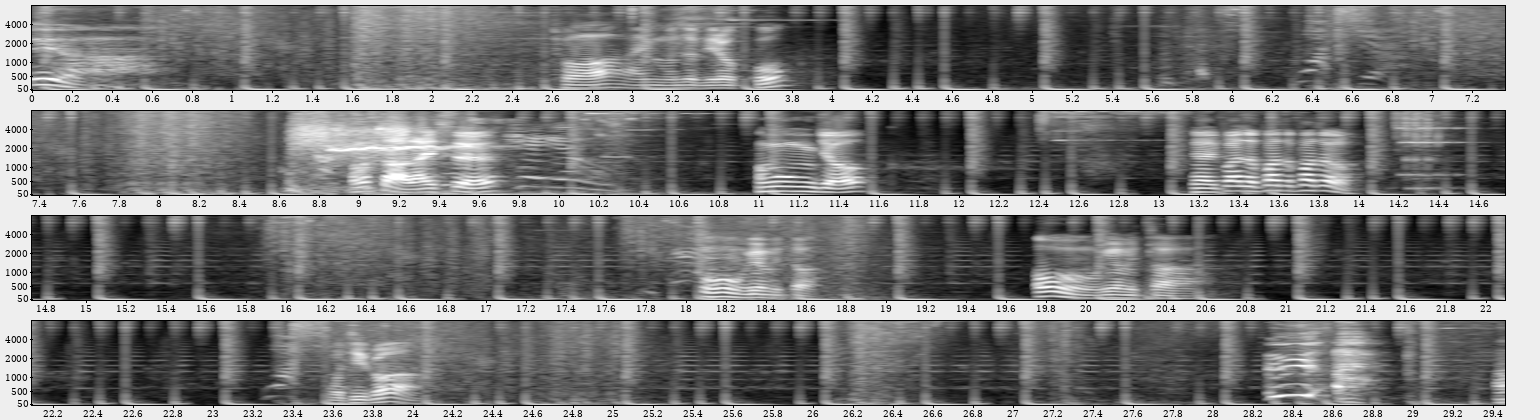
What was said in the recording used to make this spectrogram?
으아. 좋아, 라인 먼저 밀었고. 잡았다, 나이스. 성공적. 야, 빠져, 빠져, 빠져. 오, 위험했다. 오, 위험했다. 어디로 와? 으아! 아,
